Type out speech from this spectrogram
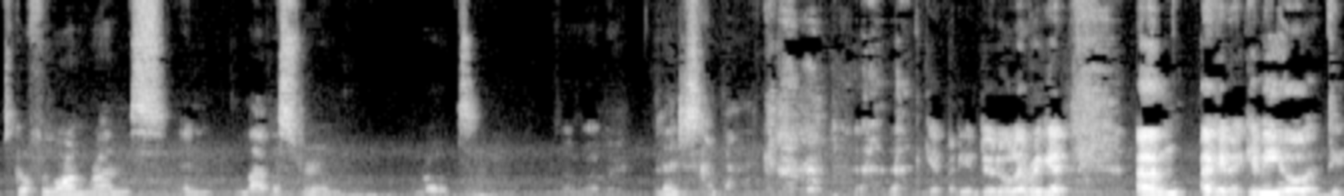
Let's go for long runs and lava strewn roads, and then just come back. Get ready and do it all over again. Um, okay, mate. Give me your. Did,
